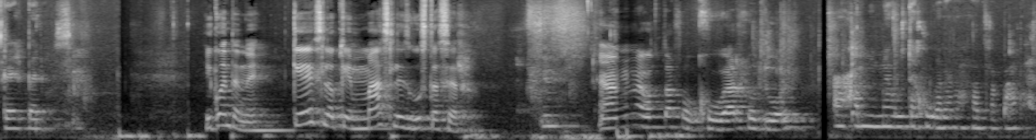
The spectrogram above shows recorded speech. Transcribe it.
tres perros. Y cuéntenme, ¿qué es lo que más les gusta hacer? A mí me gusta jugar fútbol. A mí me gusta jugar a las atrapadas.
